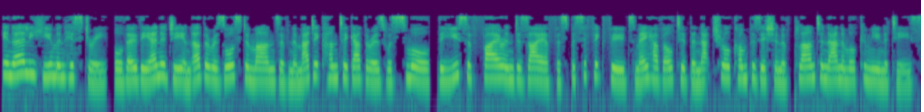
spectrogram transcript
In early human history, although the energy and other resource demands of nomadic hunter-gatherers was small, the use of fire and desire for specific foods may have altered the natural composition of plant and animal communities.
